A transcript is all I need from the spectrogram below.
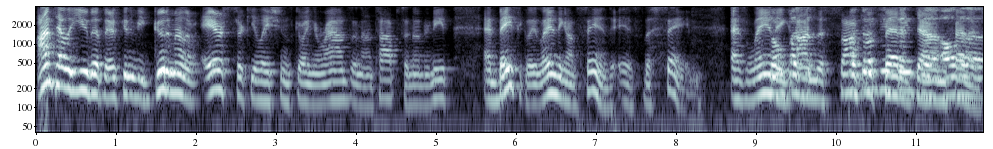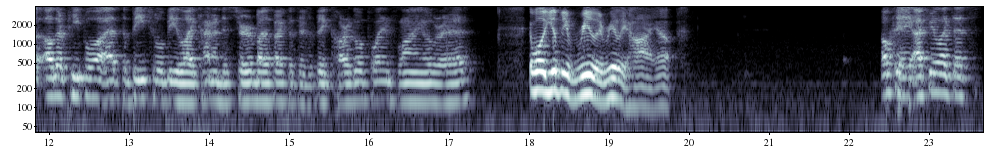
I'm telling you that there's going to be good amount of air circulations going around and on tops and underneath, and basically landing on sand is the same as landing but on th- the softest bed of down all feathers. the other people at the beach will be like kind of disturbed by the fact that there's a big cargo plane flying overhead? well, you'll be really, really high up. Okay, I feel like that's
